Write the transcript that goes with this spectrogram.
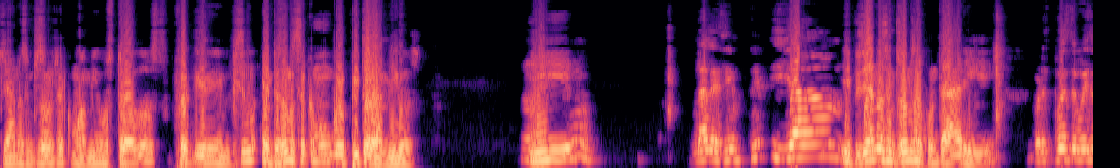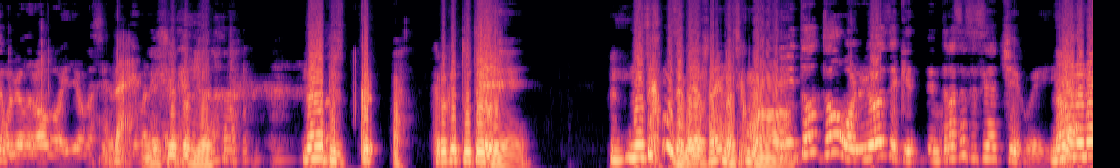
Ya nos empezamos a ser como amigos todos. Fue que empezamos, a ser como un grupito de amigos. Y- Mm. Dale, sí. Y ya, Y pues ya nos empezamos a juntar y... pero después este güey se volvió drogo y yo me hacía. Nah, no es cierto. No, pues ah, creo que tú te... pues, nos dejamos de ver, ¿saben? Así como... Sí, todo, todo volvió desde que entraste a CCH, güey. No, Ya. no, no.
